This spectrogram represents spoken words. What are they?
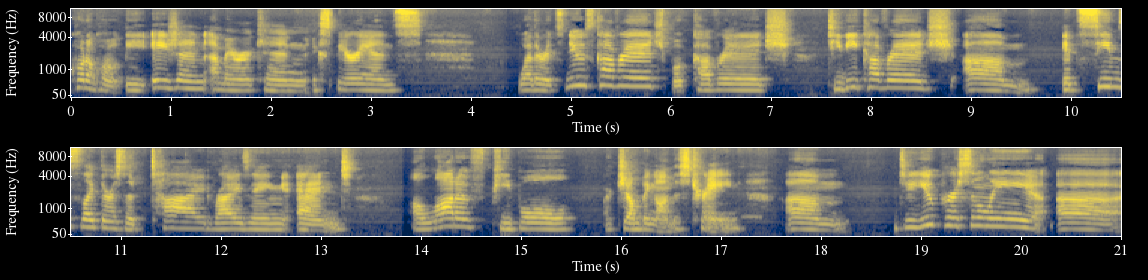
quote unquote the Asian American experience, whether it's news coverage, book coverage, TV coverage. Um, it seems like there's a tide rising, and a lot of people are jumping on this train. Um, do you personally uh,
